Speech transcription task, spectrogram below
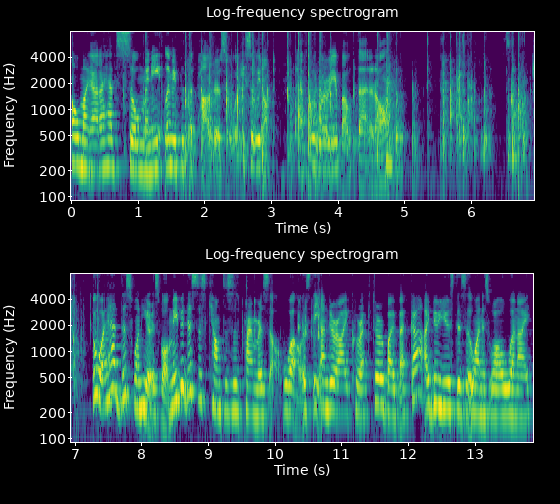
Oh my god, I have so many. Let me put the powders away so we don't have to worry about that at all. Oh, I had this one here as well. Maybe this is Countess's primer as well. It's the Under Eye Corrector by Becca. I do use this one as well when I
